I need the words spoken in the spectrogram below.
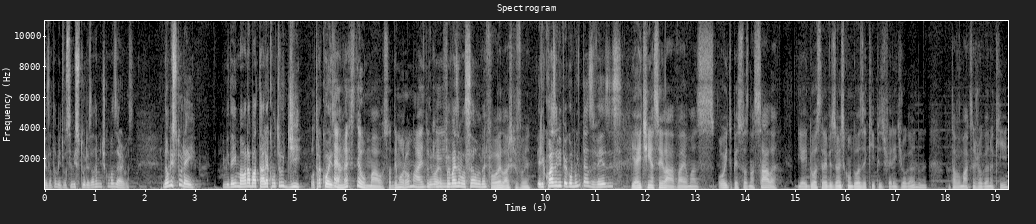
Exatamente, você mistura exatamente como as ervas. Não misturei. E me dei mal na batalha contra o Di. Outra coisa. É, não é que se deu mal, só demorou mais do uma- que. Foi mais emoção, né? Foi, lógico que foi. Ele quase me pegou muitas vezes. E aí tinha, sei lá, vai, umas oito pessoas na sala. E aí duas televisões com duas equipes diferentes jogando, né? Então tava o Max jogando aqui.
